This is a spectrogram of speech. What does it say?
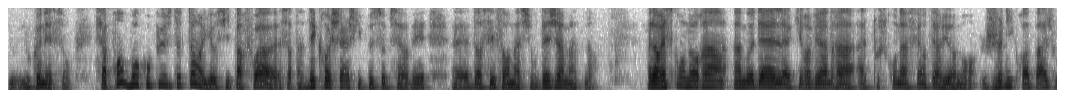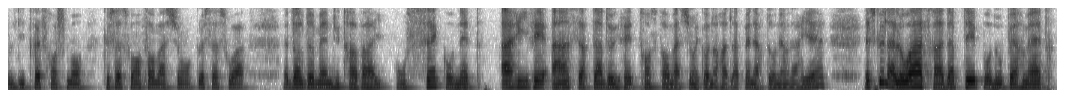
nous, connaissons. Ça prend beaucoup plus de temps. Il y a aussi parfois euh, certains décrochages qui peuvent s'observer euh, dans ces formations, déjà maintenant. Alors, est-ce qu'on aura un modèle qui reviendra à tout ce qu'on a fait antérieurement? Je n'y crois pas, je vous le dis très franchement, que ce soit en formation, que ce soit dans le domaine du travail, on sait qu'on est arrivé à un certain degré de transformation et qu'on aura de la peine à retourner en arrière. Est-ce que la loi sera adaptée pour nous permettre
